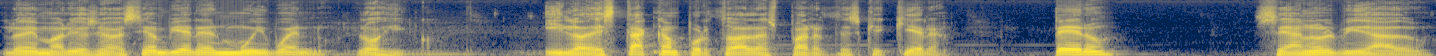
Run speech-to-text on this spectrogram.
lo de Mario Sebastián Viera es muy bueno, lógico, y lo destacan por todas las partes que quiera, pero se han olvidado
